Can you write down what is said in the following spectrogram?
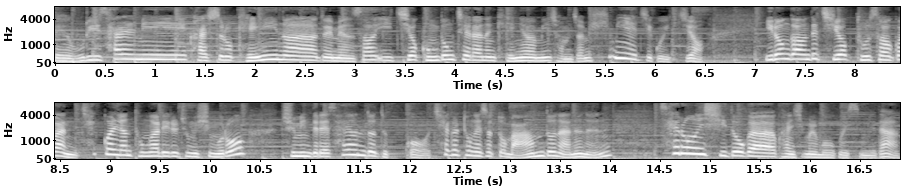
네, 우리 삶이 갈수록 개인화되면서 이 지역 공동체라는 개념이 점점 희미해지고 있죠. 이런 가운데 지역 도서관, 책 관련 동아리를 중심으로 주민들의 사연도 듣고 책을 통해서 또 마음도 나누는 새로운 시도가 관심을 모으고 있습니다.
